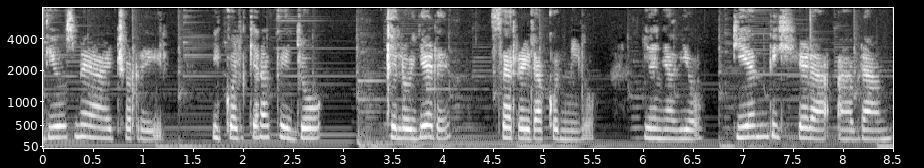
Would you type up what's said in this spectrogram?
Dios me ha hecho reír, y cualquiera que yo que lo oyere, se reirá conmigo. Y añadió, ¿quién dijera a Abraham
